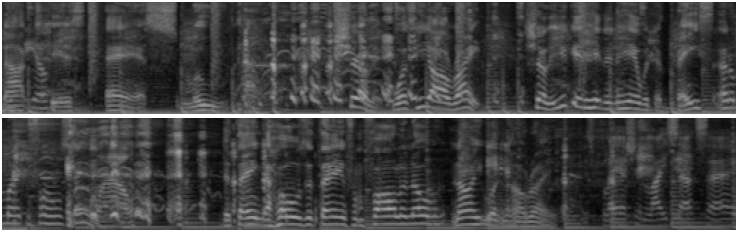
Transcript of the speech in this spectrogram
Knocked his ass smooth out. Shirley, was he all right? Shirley, you get hit in the head with the base of the microphone stand? Wow. The thing that holds the thing from falling over? No, he wasn't all right. It's flashing lights outside.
